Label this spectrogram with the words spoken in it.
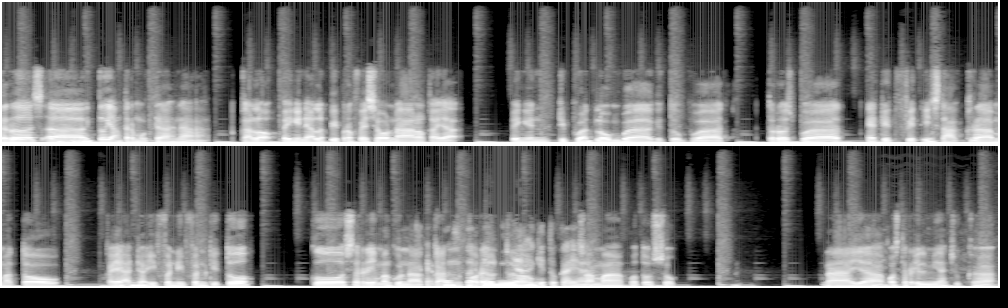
Terus eh, Mhm. itu yang termudah. Nah kalau pengennya lebih profesional kayak pengen dibuat lomba gitu buat terus buat edit feed Instagram atau kayak ada Mhm. event-event gitu. Aku sering Kayak menggunakan Corel Draw gitu Kak ya. sama Photoshop. Nah ya poster ilmiah juga.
